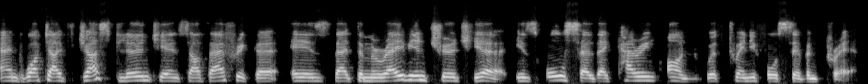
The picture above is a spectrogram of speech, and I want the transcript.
And what I've just learned here in South Africa is that the Moravian church here is also, they're carrying on with 24 7 prayer.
